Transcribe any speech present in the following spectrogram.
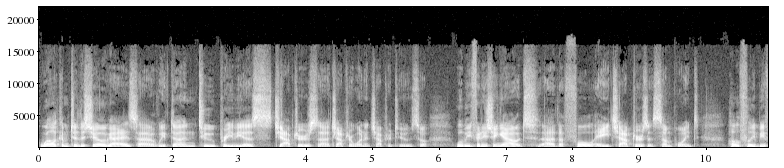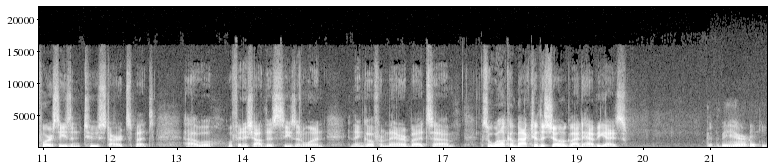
welcome to the show, guys. Uh, we've done two previous chapters, uh, chapter one and chapter two. So, we'll be finishing out uh, the full eight chapters at some point, hopefully before season two starts. But uh, we'll we'll finish out this season one and then go from there. But um, so, welcome back to the show. Glad to have you guys. Good to be here. Thank you.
